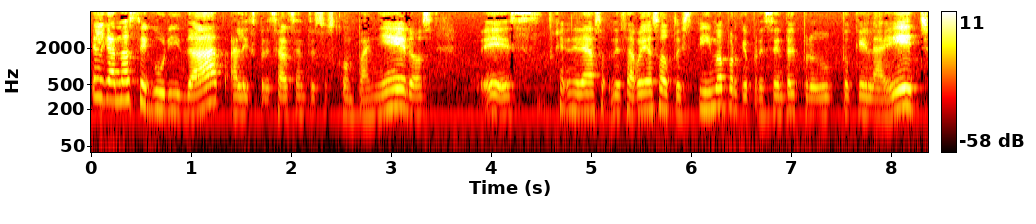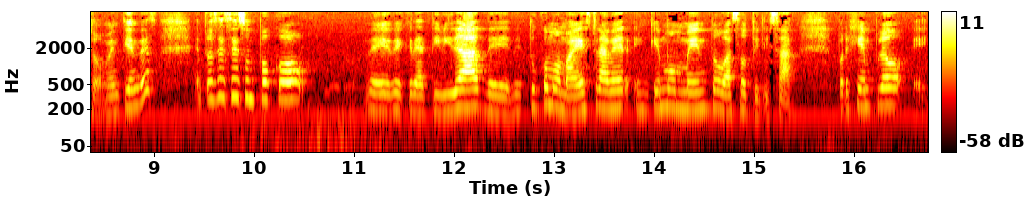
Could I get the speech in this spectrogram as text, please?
él gana seguridad al expresarse ante sus compañeros, es, desarrolla su autoestima porque presenta el producto que él ha hecho, ¿me entiendes? Entonces es un poco de, creatividad, de, tú como maestra ver en qué momento vas a utilizar. Por ejemplo, eh,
